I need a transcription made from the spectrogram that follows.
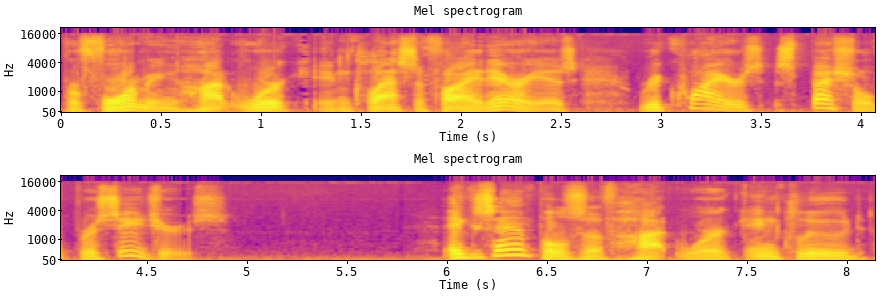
Performing hot work in classified areas requires special procedures. Examples of hot work include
